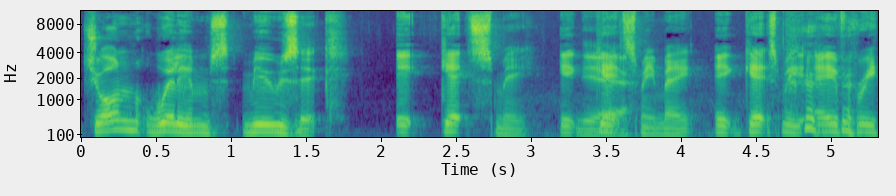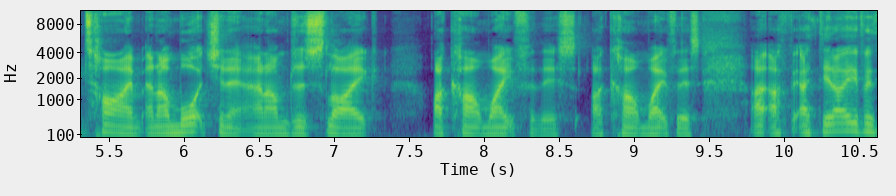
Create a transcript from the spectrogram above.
John Williams music. It gets me. It Yeah. gets me, mate. It gets me every time, and I'm watching it, and I'm just like, I can't wait for this. I can't wait for this. I, I, I did. I even.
